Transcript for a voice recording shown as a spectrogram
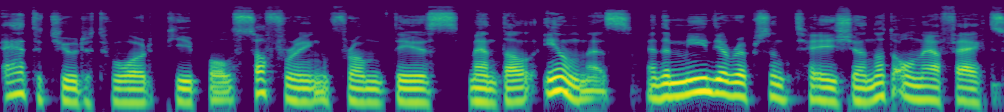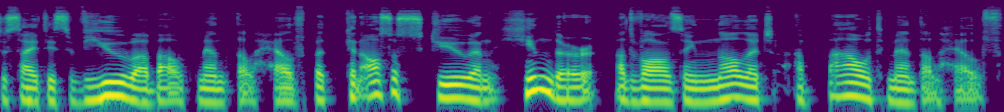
attitude toward people suffering from this mental illness. And the media representation not only affects society's view about mental health, but can also skew and hinder advancing knowledge about mental health.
